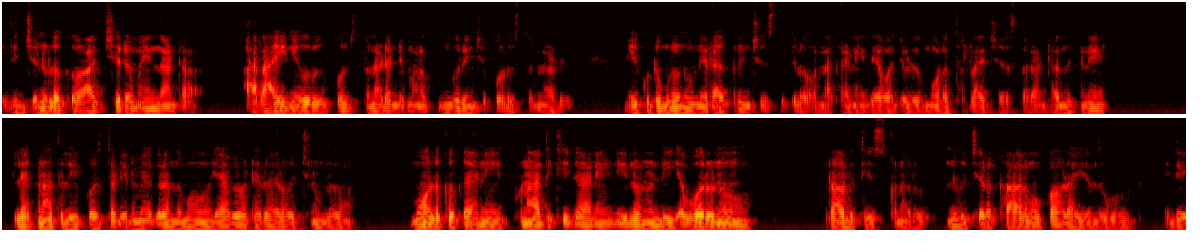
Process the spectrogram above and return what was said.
ఇది జనులకు ఆశ్చర్యమైందంట. ఆ రాయిని ఎవరు పోలుస్తున్నాడు అంటే మన గురించి పోలుస్తున్నాడు. నీ కుటుంబంలో నువ్వు నిరాకరించే స్థితిలో ఉన్నా కానీ దేవజుడు మూలతలు రాయి చేస్తాడు చేస్తారంట అందుకని లేఖనా తెలియపోస్తాడు ఇనిమే గ్రంథము యాభై ఒకటి ఇరవై ఆరు వచ్చినంలో మూలకు కానీ పునాదికి కానీ నీలో నుండి ఎవరును రాళ్ళు తీసుకున్నారు నువ్వు చిరకాలము పాడయ్యందువు ఇదే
